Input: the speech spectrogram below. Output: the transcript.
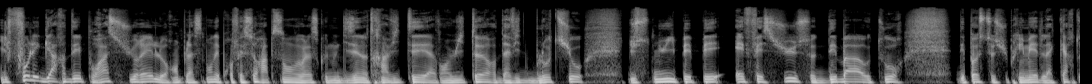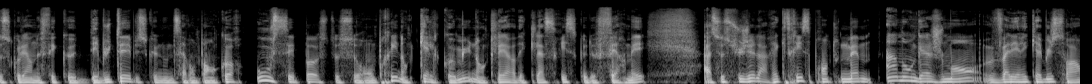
il faut les garder pour assurer le remplacement des professeurs absents. Voilà ce que nous disait notre invité avant 8 heures, David Blotio du SNUIPP FSU. Ce débat autour des postes supprimés de la carte scolaire ne fait que débuter puisque nous ne savons pas encore où ces postes seront pris, dans quelle commune. En clair, des classes risquent de fermer. À ce sujet, la rectrice prend tout de même un engagement. Valérie Cabus sera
